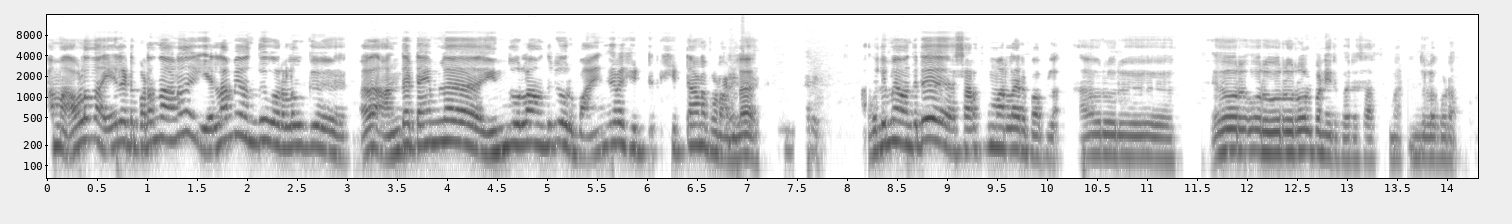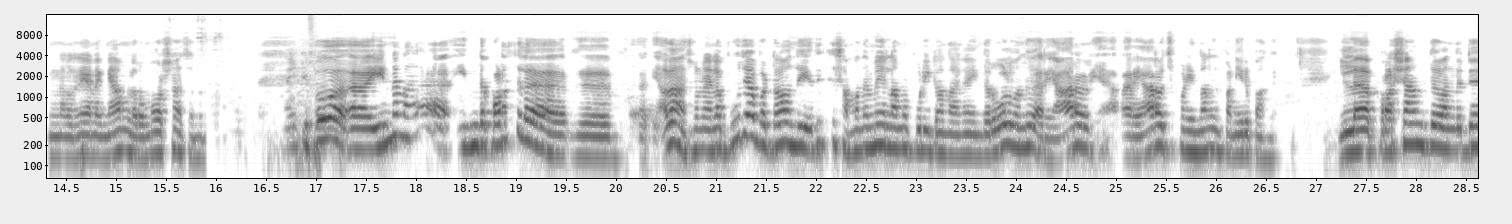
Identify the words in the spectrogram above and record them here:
ஆமா அவ்வளவுதான். ஏழு எட்டு படம் தான். ஆனா எல்லாமே வந்து ஓரளவுக்கு அதாவது அந்த டைம்ல இந்துலாம் வந்துட்டு ஒரு பயங்கர ஹிட் ஹிட்டான படம்ல. அதுலயுமே வந்துட்டு சரத்குமார்லாம் இருப்பாப்ல அவர் ஒரு ஏதோ ஒரு ஒரு ஒரு ரோல் பண்ணியிருப்பாரு சரத்குமார் இதுல கூட. நல்ல- எனக்கு ஞாபகம் ரொம்ப வருஷம் ஆச்சு இப்போ என்னன்னா இந்த படத்துல அதான் சொன்னேன்ல பூஜா பட்டம் வந்து எதுக்கு சம்மந்தமே இல்லாம கூட்டிட்டு வந்தாங்க? இந்த ரோல் வந்து வேற யார வேற யார வச்சு பண்ணியிருந்தாலும் பண்ணிருப்பாங்க. இல்ல பிரசாந்த் வந்துட்டு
